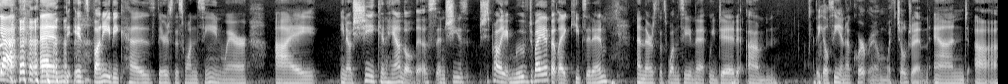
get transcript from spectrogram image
Yeah, and it's funny because there's this one scene where I, you know, she can handle this, and she's she's probably moved by it, but like keeps it in. And there's this one scene that we did. Um, that you'll see in a courtroom with children, and uh,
